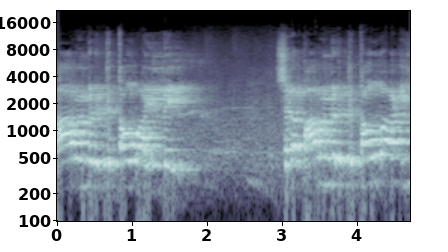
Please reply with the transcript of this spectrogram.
பாவங்களுக்கு தௌபா இல்லை. சில பாவங்களுக்கு தௌபா இல்லை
